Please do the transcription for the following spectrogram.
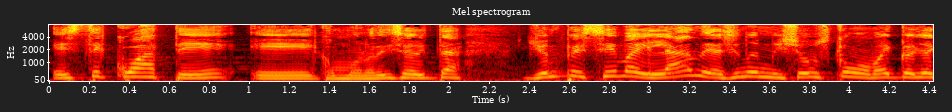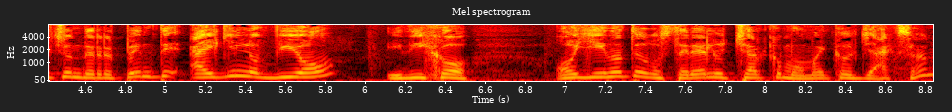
este cuate, eh, como lo dice ahorita, yo empecé bailando y haciendo mis shows como Michael Jackson. De repente alguien lo vio y dijo, oye, ¿no te gustaría luchar como Michael Jackson?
